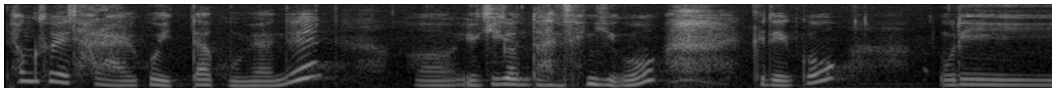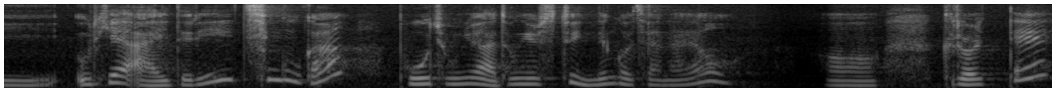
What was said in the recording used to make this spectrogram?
평소에 잘 알고 있다 보면은 어, 유기견도 안 생기고 그리고 우리 우리의 아이들이 친구가 보호 종류 아동일 수도 있는 거잖아요. 어, 그럴 때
